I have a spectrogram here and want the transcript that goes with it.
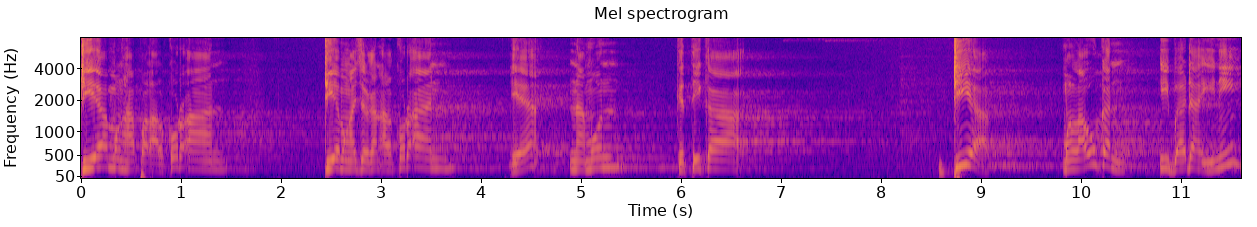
dia menghafal Al-Quran, dia mengajarkan Al-Quran, ya. Namun ketika dia melakukan ibadah ini,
